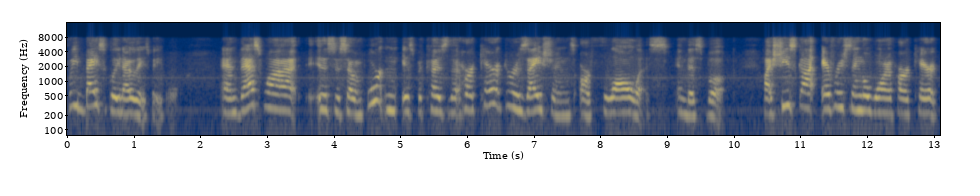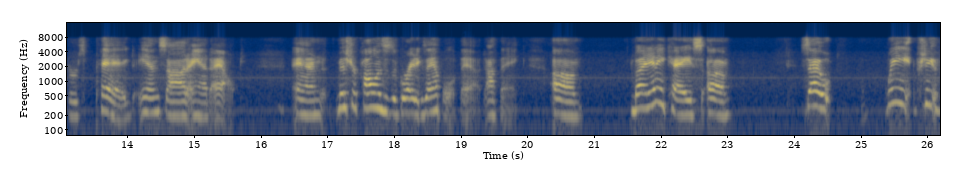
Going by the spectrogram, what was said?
we basically know these people, and that's why this is so important. Is because the, her characterizations are flawless in this book. Like she's got every single one of her characters pegged inside and out. And Mr. Collins is a great example of that, I think. Um, but in any case, um, so we she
